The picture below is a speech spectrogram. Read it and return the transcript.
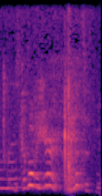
Come over here. Dance with me.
